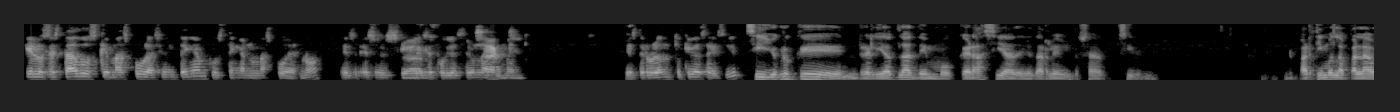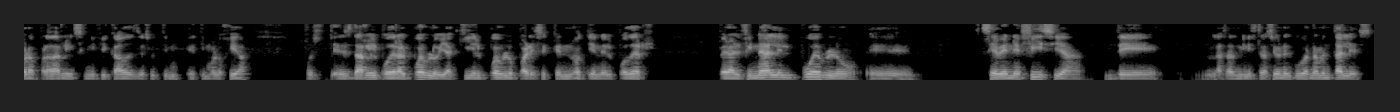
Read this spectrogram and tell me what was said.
que los estados que más población tengan, pues tengan más poder, ¿no? eso es, ese podría ser un argumento. Este, Rolando, ¿tú qué ibas a decir? Sí, yo creo que en realidad la democracia de darle, o sea, si partimos la palabra para darle el significado desde su etimología, pues es darle el poder al pueblo y aquí el pueblo parece que no tiene el poder, pero al final el pueblo eh, se beneficia de las administraciones gubernamentales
